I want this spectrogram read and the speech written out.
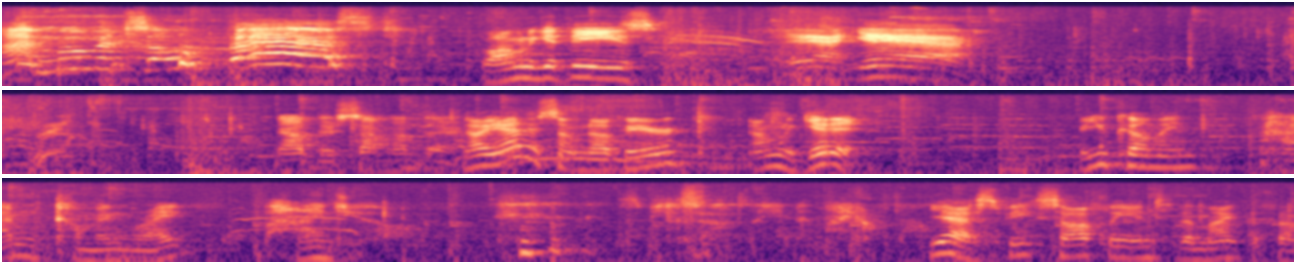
I'm moving so fast. Well, I'm gonna get these. Yeah, yeah. Nope, there's something up there. Oh yeah, there's something up here. I'm gonna get it. Are you coming? I'm coming right behind you. Speak softly into the microphone. Yeah, speak softly into the microphone.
